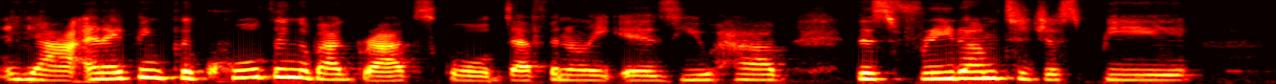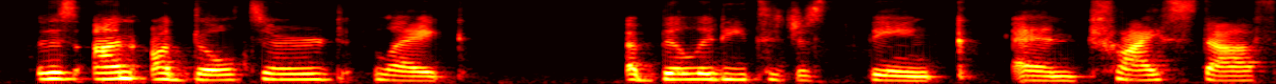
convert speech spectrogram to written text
yeah and i think the cool thing about grad school definitely is you have this freedom to just be this unadulterated like ability to just think and try stuff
